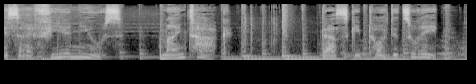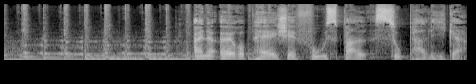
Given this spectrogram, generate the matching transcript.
SRF 4 News. Mein Tag. Das gibt heute zu reden. Eine europäische Fußball-Superliga.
